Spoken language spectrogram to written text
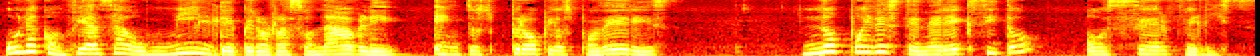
una confianza humilde pero razonable en tus propios poderes, no puedes tener éxito o ser feliz.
